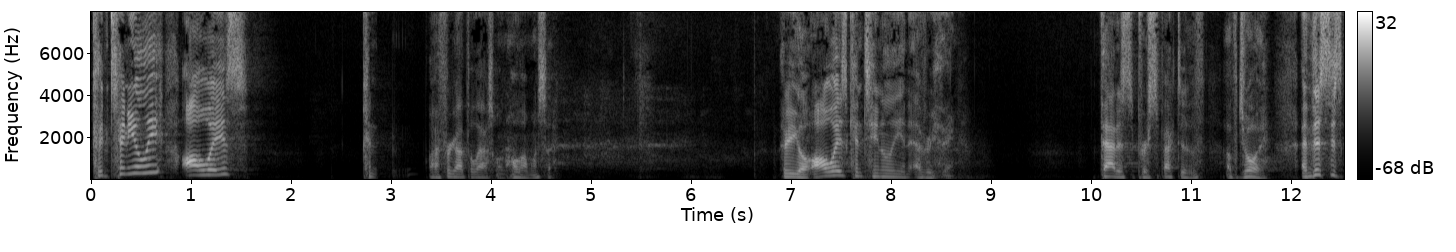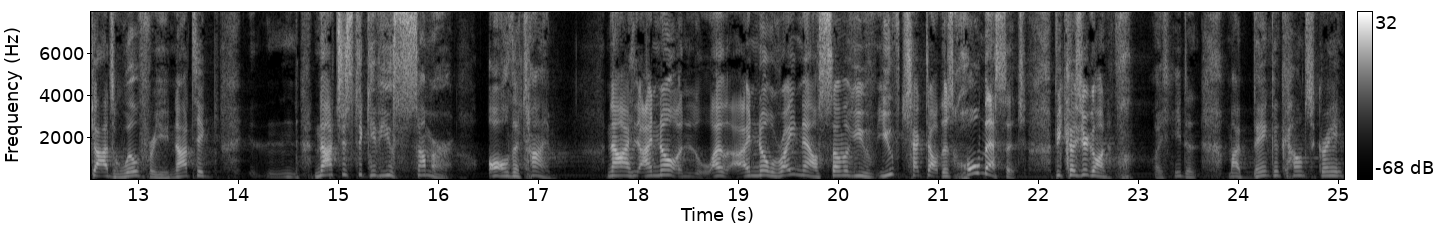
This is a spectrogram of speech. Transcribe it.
continually, always. Con- I forgot the last one. Hold on one sec. There you go. Always, continually, in everything. That is the perspective of joy. And this is God's will for you, not to not just to give you summer all the time. Now I, I know I, I know right now some of you you've checked out this whole message because you're going, like he did. My bank account's great.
